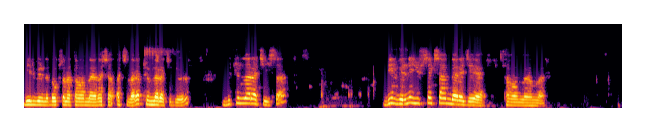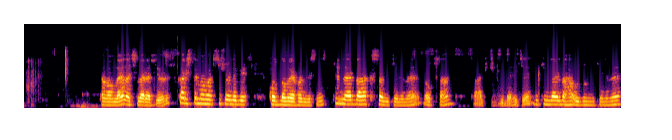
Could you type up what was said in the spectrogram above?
Birbirini 90'a tamamlayan açı- açılara tümler açı diyoruz. Bütünler açıysa birbirini 180 dereceye tamamlayanlar. Tamamlayan açılara diyoruz. Karıştırmamak için şöyle bir kodlama yapabilirsiniz. Tümler daha kısa bir kelime. 90 daha küçük bir derece. Bütünler daha uzun bir kelime.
